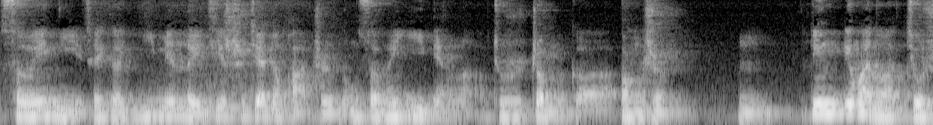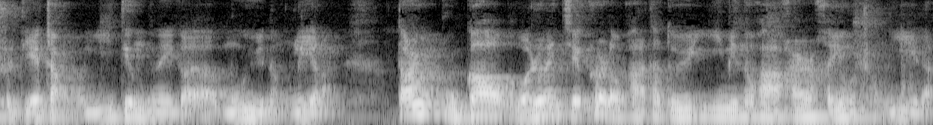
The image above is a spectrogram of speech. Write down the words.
算为你这个移民累积时间的话，只能算为一年了，就是这么个方式。嗯，另另外的话，就是得掌握一定的那个母语能力了，当然不高。我认为捷克的话，它对于移民的话还是很有诚意的。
